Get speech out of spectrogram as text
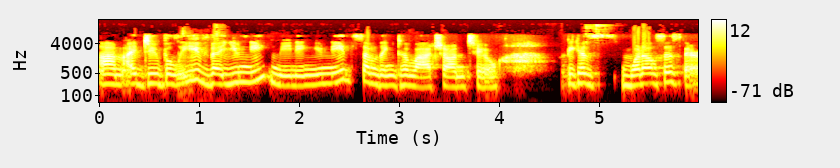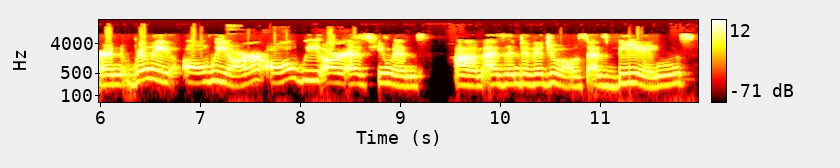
Um, I do believe that you need meaning. You need something to latch onto because what else is there? And really, all we are, all we are as humans, um, as individuals, as beings,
